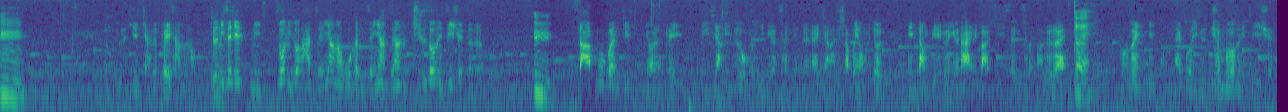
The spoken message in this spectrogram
嗯其实讲的非常好，就是你这些你说你说啊怎样啊，我很怎样怎样，其实都是你自己选择的。嗯大部分其实没有人可以影响你，就是我们一个成年人来讲，还是小朋友，我们就另当别论，因为他还没办法自己生存嘛，对不对？对，哦，所以你来说，其实全部都是你自己选的，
